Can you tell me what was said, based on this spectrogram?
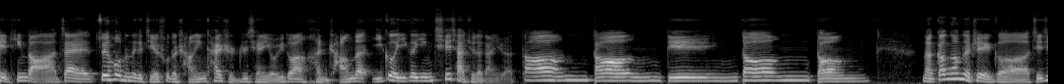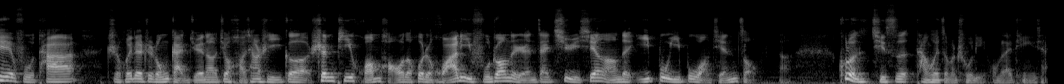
可以听到啊，在最后的那个结束的长音开始之前，有一段很长的一个一个音切下去的感觉，当当叮当当。那刚刚的这个杰杰耶夫他指挥的这种感觉呢，就好像是一个身披黄袍的或者华丽服装的人在气宇轩昂的一步一步往前走啊。库伦奇斯他会怎么处理？我们来听一下。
